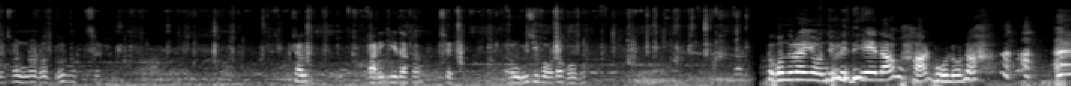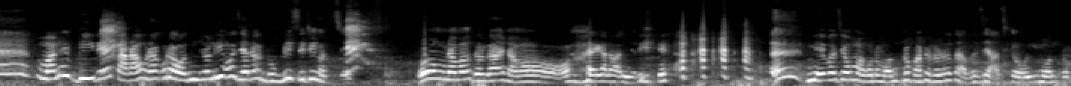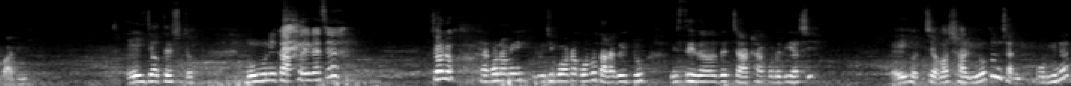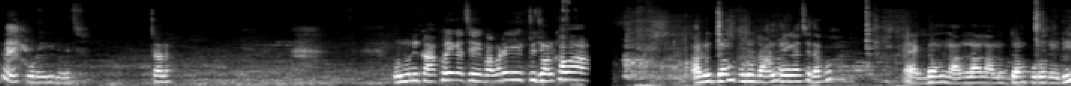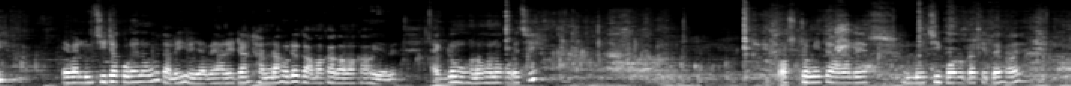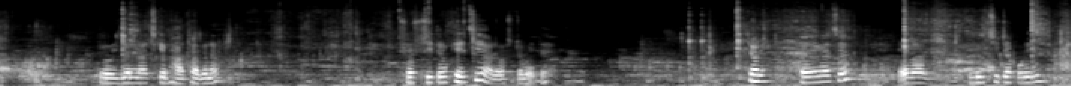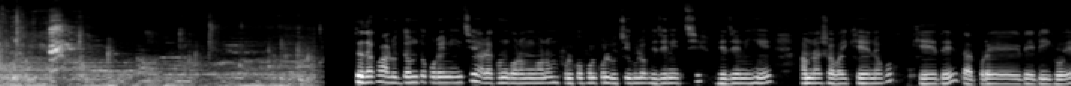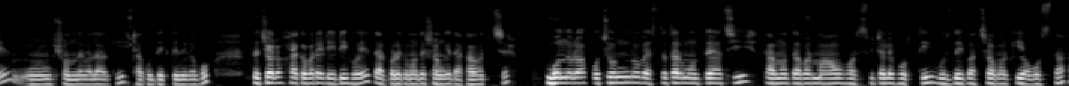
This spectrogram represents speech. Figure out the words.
প্রচণ্ড রোদ্দুর হচ্ছে। চল বাড়ি গিয়ে দেখা হচ্ছে। এখন লুচি পরোটা করব। তো বন্ধুরা এই অঞ্জলি দিয়ে এলাম, আর বলো না। মানে ভিড়ে তাড়াহুড়া করে অঞ্জলিও যেন ডুপ্লিসিটি হচ্ছে। ওং নমো দুর্গায় নমো, হয়ে গেল অঞ্জলি। মেয়ে বলছে ও মা কোনো মন্ত্র পাঠ হলো না তা? বলছে, আজকে ওই মন্ত্র পাঠই। এই যথেষ্ট। মুনমুনি কাক হয়ে গেছে। চলো, এখন আমি লুচি পাওয়াটা করব, তার আগে একটু মিস্ত্রি দাদাদের চা ঠা করে দিয়ে আসি। এই হচ্ছে আমার শাড়ি, নতুন শাড়ি। পরি না তো পরেই রয়েছে। চলো। মুনমুনি কাক হয়ে গেছে, বাবারে, একটু জল খাওয়া। আলুর দম পুরো ডান হয়ে গেছে, দেখো। একদম লাল লাল আলুর দম পুরো রেডি এবার লুচিটা করে নেব, তাহলেই হয়ে যাবে। আর এটা ঠান্ডা হলে গামাখা গামাখা হয়ে যাবে। একদম ঘন ঘন করেছি। অষ্টমীতে আমাদের লুচি পরোটা খেতে হয়। তো ওই জন্য আজকে ভাত হবে না। ষষ্ঠীতেও খেয়েছি আর অষ্টমীতে। চলো, হয়ে গেছে। এবার লুচিটা করে নিই। তো দেখো আলুর দম তো করে নিয়েছি, আর এখন গরম গরম ফুলকো ফুলকো লুচিগুলো ভেজে নিচ্ছি। ভেজে নিয়ে আমরা সবাই খেয়ে নেব, খেয়ে দে, তারপরে রেডি হয়ে সন্ধ্যাবেলা আর কি ঠাকুর দেখতে বেরোবো। তো চলো একেবারে রেডি হয়ে তারপরে তোমাদের সঙ্গে দেখা হচ্ছে। বন্ধুরা প্রচণ্ড ব্যস্ততার মধ্যে আছি, তার মধ্যে আবার মাও হসপিটালে ভর্তি, বুঝতেই পারছ আমার কি অবস্থা।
